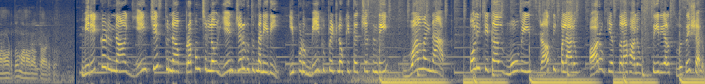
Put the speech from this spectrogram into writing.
మనవడితో మనవరాలతో ఆడుకో. మీరెక్కడున్నా ఏం చేస్తున్నా ప్రపంచంలో ఏం జరుగుతుందనేది ఇప్పుడు మీకు పెట్లోకి తెచ్చేసింది one line app. Political movies రాశి ఫలాలు ఆరోగ్య సలహాలు సీరియల్స్ విశేషాలు.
